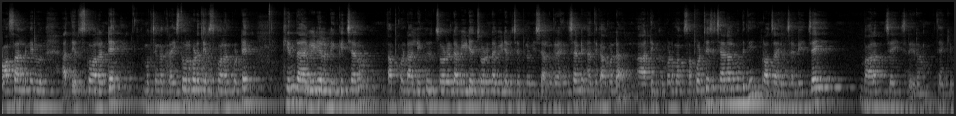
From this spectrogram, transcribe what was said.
మోసాలను మీరు అది తెలుసుకోవాలంటే ముఖ్యంగా క్రైస్తవులు కూడా తెలుసుకోవాలనుకుంటే కింద వీడియోలో లింక్ ఇచ్చాను. తప్పకుండా ఆ లింక్ చూడండి ఆ వీడియో చూడండి ఆ వీడియోలో చెప్పిన విషయాలను గ్రహించండి. అంతేకాకుండా ఆర్థికంగా కూడా మాకు సపోర్ట్ చేసి ఛానల్ ముందుకి ప్రోత్సహించండి. జై భారత్ జై శ్రీరామ్. థ్యాంక్ యూ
